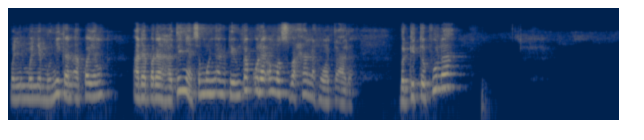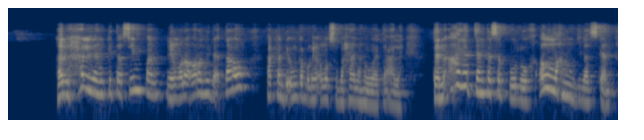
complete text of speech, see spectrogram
menyembunyikan apa yang ada pada hatinya semuanya diungkap oleh Allah Subhanahu wa taala. Begitu pula hal-hal yang kita simpan yang orang-orang tidak tahu akan diungkap oleh Allah Subhanahu wa taala. Dan ayat yang ke-10 Allah menjelaskan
